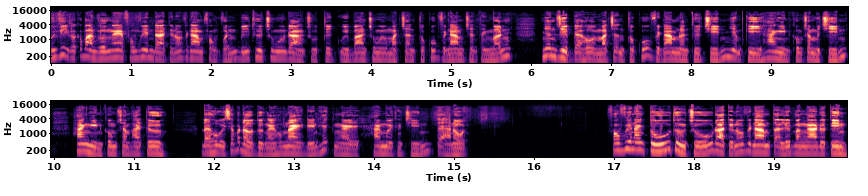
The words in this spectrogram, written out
Quý vị và các bạn vừa nghe phóng viên Đài Tiếng nói Việt Nam phỏng vấn Bí thư Trung ương Đảng, Chủ tịch Ủy ban Trung ương Mặt trận Tổ quốc Việt Nam Trần Thanh Mẫn nhân dịp Đại hội Mặt trận Tổ quốc Việt Nam lần thứ 9 nhiệm kỳ 2019-2024. Đại hội sẽ bắt đầu từ ngày hôm nay đến hết ngày 20 tháng 9 tại Hà Nội. Phóng viên Anh Tú, thường trú Đài Tiếng nói Việt Nam tại Liên bang Nga đưa tin,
